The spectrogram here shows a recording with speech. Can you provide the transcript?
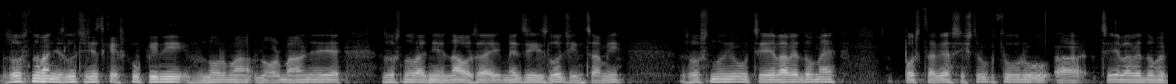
Zosnovanie zločineckej skupiny v normál, normálne je zosnovanie naozaj medzi zločincami. Zosnujú cieľavedome, postavia si štruktúru a cieľavedome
